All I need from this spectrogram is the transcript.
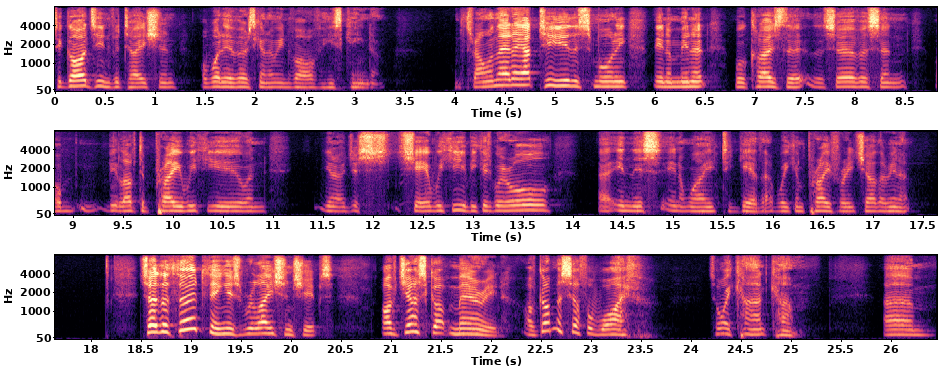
to God's invitation or whatever is going to involve His kingdom? I'm throwing that out to you this morning. In a minute, we'll close the, the service and I'll be love to pray with you and, you know, just share with you because we're all uh, in this in a way together. We can pray for each other in it. So the third thing is relationships. I've just got married. I've got myself a wife, so I can't come. Um,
